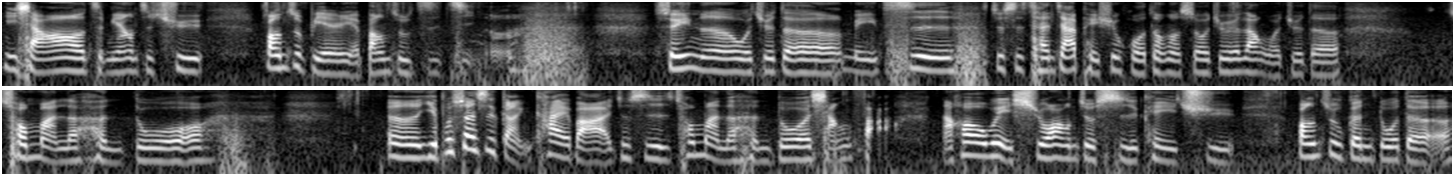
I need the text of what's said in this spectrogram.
你想要怎么样子去帮助别人也帮助自己呢？所以呢，我觉得每一次就是参加培训活动的时候，就会让我觉得充满了很多，嗯，也不算是感慨吧，就是充满了很多想法。然后我也希望就是可以去帮助更多的。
